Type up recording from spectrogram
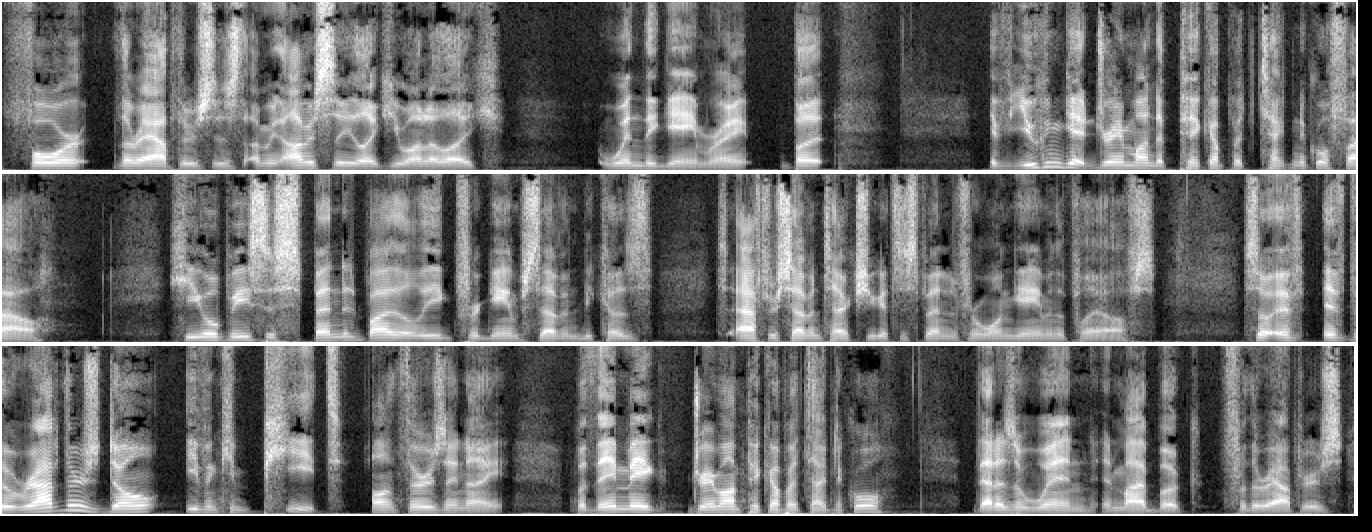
for the Raptors is, I mean, obviously, like you want to like win the game, right? But if you can get Draymond to pick up a technical foul, he will be suspended by the league for game seven because after seven techs you get suspended for one game in the playoffs. So if if the Raptors don't even compete on Thursday night, but they make Draymond pick up a technical, that is a win in my book for the Raptors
